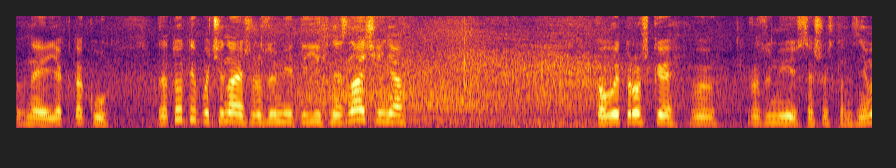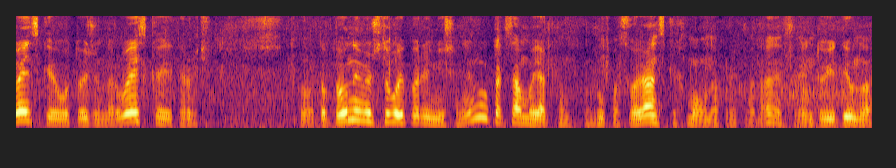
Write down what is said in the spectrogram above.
в неї як таку. Зато ти починаєш розуміти їхнє значення, коли трошки е, розумієшся щось там з німецької, той же норвезької, коротше. Тобто вони між собою перемішані. Ну, так само, як там група славянських мов, наприклад, да? що інтуїтивно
